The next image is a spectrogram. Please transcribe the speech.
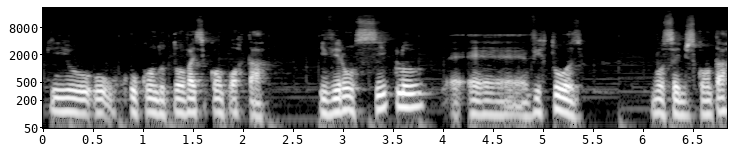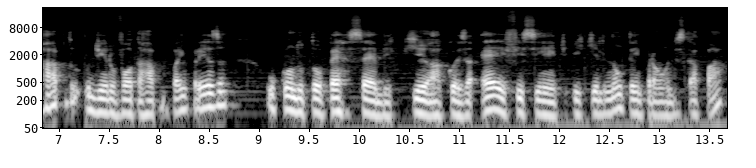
que o, o, o, condutor vai se comportar e vira um ciclo é, é, virtuoso. Você desconta rápido, o dinheiro volta rápido para a empresa, o condutor percebe que a coisa é eficiente e que ele não tem para onde escapar,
